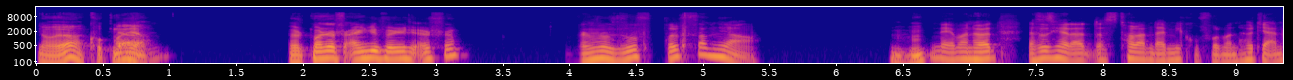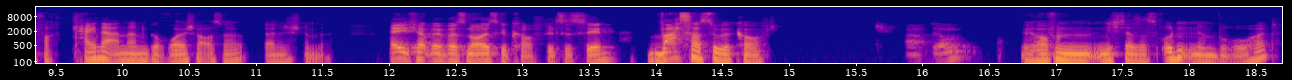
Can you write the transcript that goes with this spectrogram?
Naja, guck mal Ja. her. Hört man das eigentlich, wenn ich esse? Wenn du so sprichst, dann ja. Mhm. Nee, man hört, das ist ja da- das Tolle an deinem Mikrofon. Man hört ja einfach keine anderen Geräusche außer deine Stimme. Hey, ich habe mir was Neues gekauft. Willst du es sehen? Was hast du gekauft? Achtung. Wir hoffen nicht, dass es unten im Büro hat.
